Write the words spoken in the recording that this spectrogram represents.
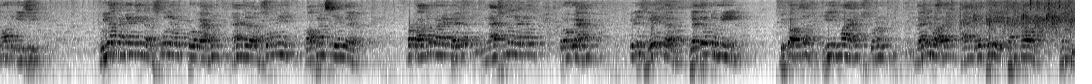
not easy. We are conducting a school level program and uh, so many problems came there. But Raju conducted national level program. It is great uh, pleasure to me because he is my student. That is why I am gratefully thankful for him.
